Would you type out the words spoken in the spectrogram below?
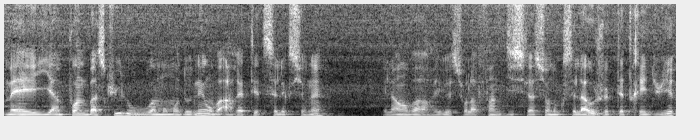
Mais il y a un point de bascule où à un moment donné, on va arrêter de sélectionner. Et là, on va arriver sur la fin de distillation. Donc c'est là où je vais peut-être réduire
